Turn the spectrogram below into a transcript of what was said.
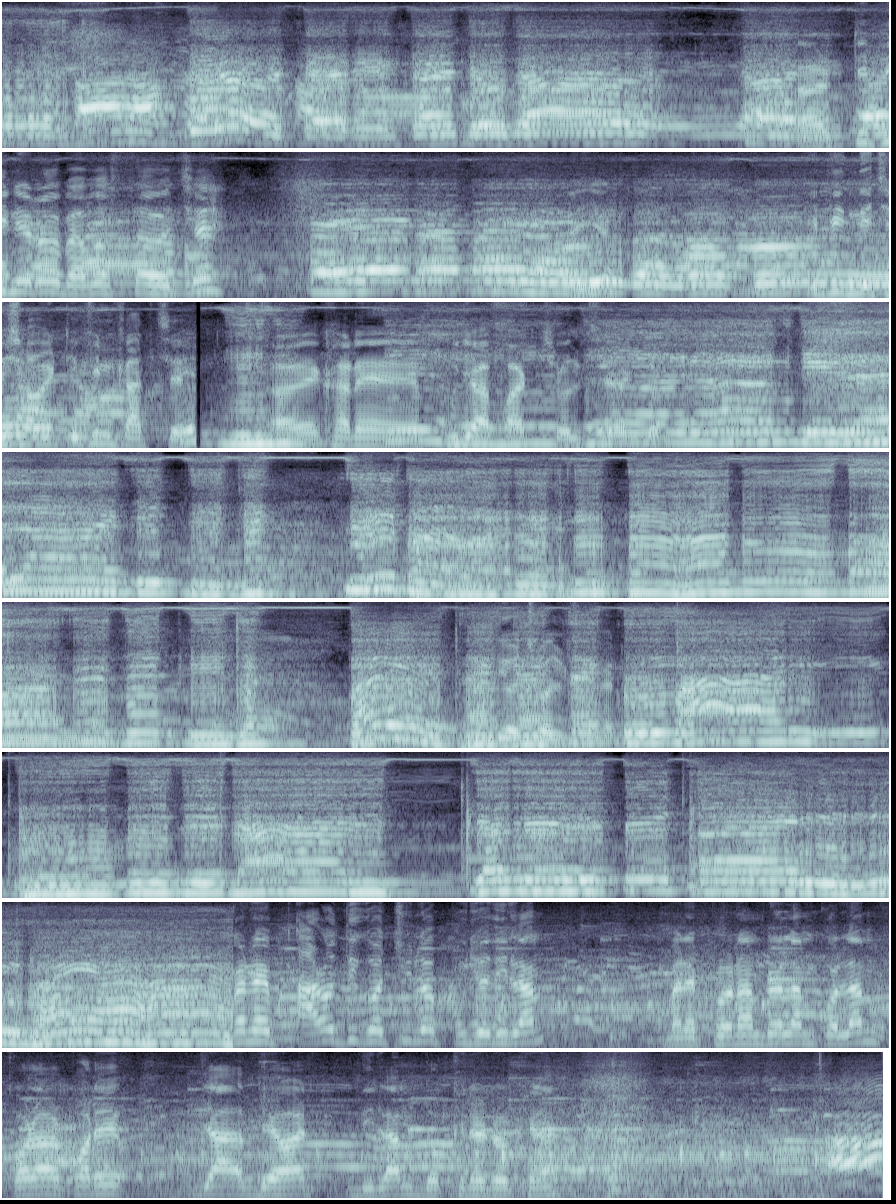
আর টিফিনেরও ব্যবস্থা হচ্ছে টিফিন দিচ্ছে, সবাই টিফিন খাচ্ছে। আর এখানে পূজা পাঠ চলছে একদম। চলছে ওখানে আরতি করছিল, পুজো দিলাম মানে প্রণাম টনাম করলাম, করার পরে যা দেওয়ার দিলাম দক্ষিণা টক্ষিণা।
